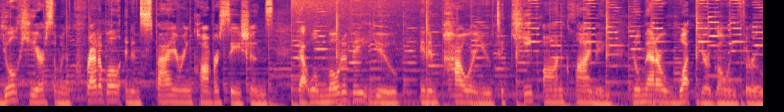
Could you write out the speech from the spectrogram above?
you'll hear some incredible and inspiring conversations that will motivate you and empower you to keep on climbing no matter what you're going through.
